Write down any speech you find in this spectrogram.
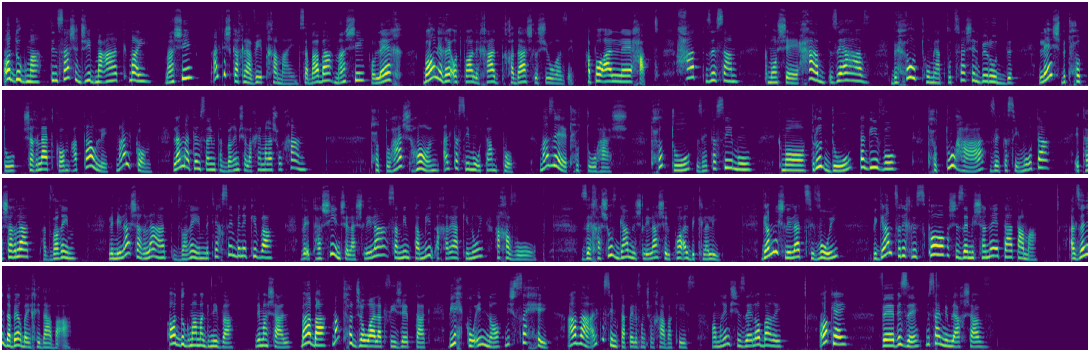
עוד דוגמה, תנסה שג'יב מעק מי, משי? אל תשכח להביא איתך מים, סבבה? משי? הולך? בואו נראה עוד פועל אחד חדש לשיעור הזה. הפועל חת. חת זה סם. כמו שחב זה אהב, בחוט הוא מהקבוצה של בירוד. לש בתחוטו שגלתקום עטאולה, מעלקום. למה אתם שמים את הדברים שלכם על השולחן? תחוטוהש הון, אל תשימו אותם פה. מה זה תחוטוהש? תחוטו זה תשימו, כמו תרודו, תגיבו. תחוטוה זה תשימו אותה, את השרלט, הדברים. למילה שרלט, דברים, מתייחסים בנקבה. ואת השין של השלילה שמים תמיד אחרי הכינוי החבור. זה חשוב גם לשלילה של פועל בכללי. גם לשלילת ציווי, וגם צריך לזכור שזה משנה את ההתאמה. על זה נדבר ביחידה הבאה. עוד דוגמה מגניבה, למשל, בבא, מה תחוט ג'וואלק פי ג'פטק? ביחקו אינו מש סחי. אבא, אל תשים את הפלאפון שלך בכיס. אומרים שזה לא בריא. אוקיי, ובזה מסיימים לעכשיו.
